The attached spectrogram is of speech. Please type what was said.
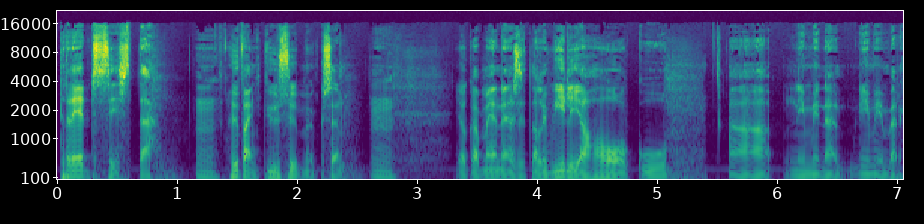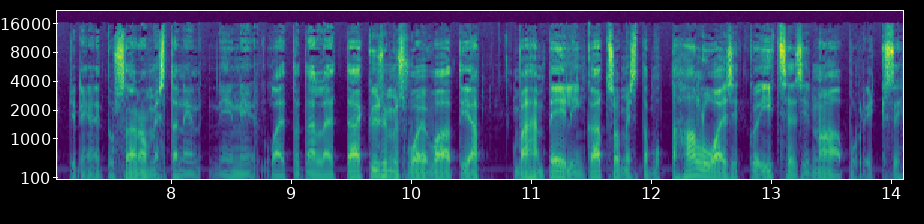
Threadsistä Mm. hyvän kysymyksen, mm, joka menee, sitä oli Vilja HQ, ää, niminen nimimerkki, niin ei tuu sanomista, niin, niin, niin laittoi tällä, että tämä kysymys voi vaatia vähän peilin katsomista, mutta haluaisitko itsesi naapuriksi?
